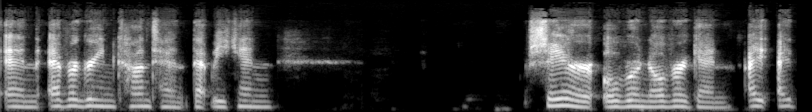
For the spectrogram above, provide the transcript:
and evergreen content that we can share over and over again. I, I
